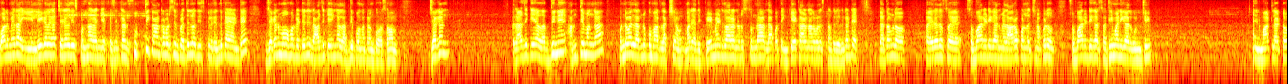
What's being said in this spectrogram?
వాళ్ళ మీద ఈ లీగల్గా చర్యలు తీసుకుంటున్నారు అని చెప్పేసి ఇట్లాంటి సుత్తి కాంట్రవర్సీని ప్రజల్లో తీసుకెళ్ళేది ఎందుకంటే జగన్మోహన్ రెడ్డిని రాజకీయంగా లబ్ధి పొందడం కోసం. జగన్ రాజకీయ లబ్ధినే అంతిమంగా ఉండవల్లి అరుణ్ కుమార్ లక్ష్యం. మరి అది పేమెంట్ ద్వారా నడుస్తుందా లేకపోతే ఇంకే కారణాల వల్ల ఎందుకంటే గతంలో ఏదైతే సుబ్బారెడ్డి గారి మీద ఆరోపణలు వచ్చినప్పుడు సుబ్బారెడ్డి గారు సతీమణి గారి గురించి ఆయన మాట్లాడటం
